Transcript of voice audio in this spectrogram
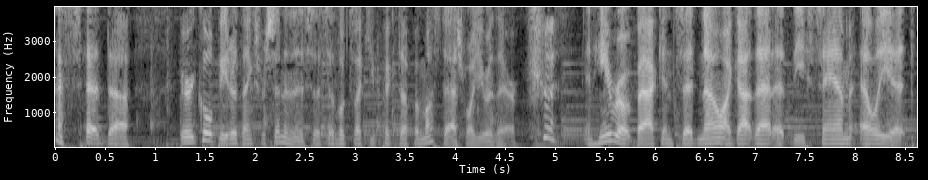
I said, uh, "Very cool, Peter. Thanks for sending this." I said, "Looks like you picked up a mustache while you were there." and he wrote back and said, "No, I got that at the Sam Elliott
